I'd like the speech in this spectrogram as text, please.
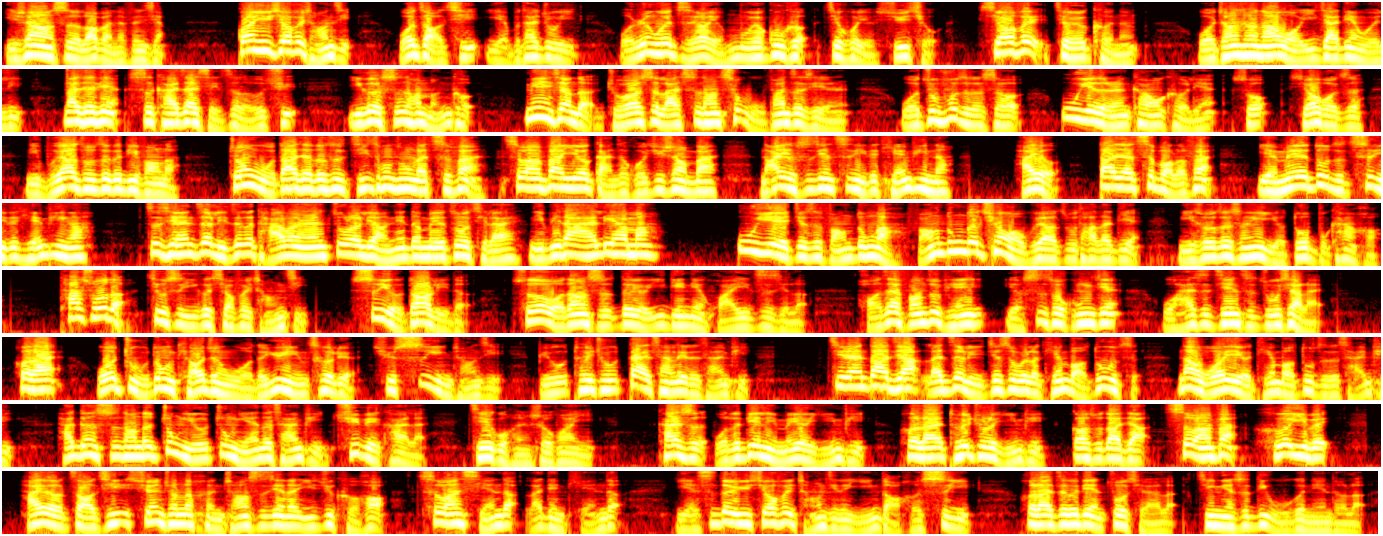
以上是老板的分享。关于消费场景，我早期也不太注意。我认为只要有目标顾客，就会有需求，消费就有可能。我常常拿我一家店为例，那家店是开在写字楼区一个食堂门口，面向的主要是来食堂吃午饭这些人。我租铺子的时候，物业的人看我可怜，说：“小伙子，你不要租这个地方了。”中午大家都是急匆匆来吃饭，吃完饭又要赶着回去上班，哪有时间吃你的甜品呢？还有，大家吃饱了饭也没有肚子吃你的甜品啊！之前这里这个台湾人做了两年都没有做起来，你比他还厉害吗？物业就是房东啊，房东都劝我不要租他的店，你说这生意有多不看好？他说的就是一个消费场景，是有道理的。说的我当时都有一点点怀疑自己了。好在房租便宜，有试错空间，我还是坚持租下来。后来。我主动调整我的运营策略，去适应场景，比如推出代餐类的产品。既然大家来这里就是为了填饱肚子，那我也有填饱肚子的产品，还跟食堂的重油重盐的产品区别开来，结果很受欢迎。开始我的店里没有饮品，后来推出了饮品，告诉大家吃完饭喝一杯。还有早期宣传了很长时间的一句口号：吃完咸的来点甜的，也是对于消费场景的引导和适应。后来这个店做起来了，今年是第五个年头了。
